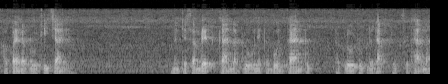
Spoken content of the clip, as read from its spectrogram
เข้าไปรับรู้ที่ใจ มันจะสำเร็จการรับรู้ในกระบวนการทุกรับรู้ทุกระดับทุกสถานะ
